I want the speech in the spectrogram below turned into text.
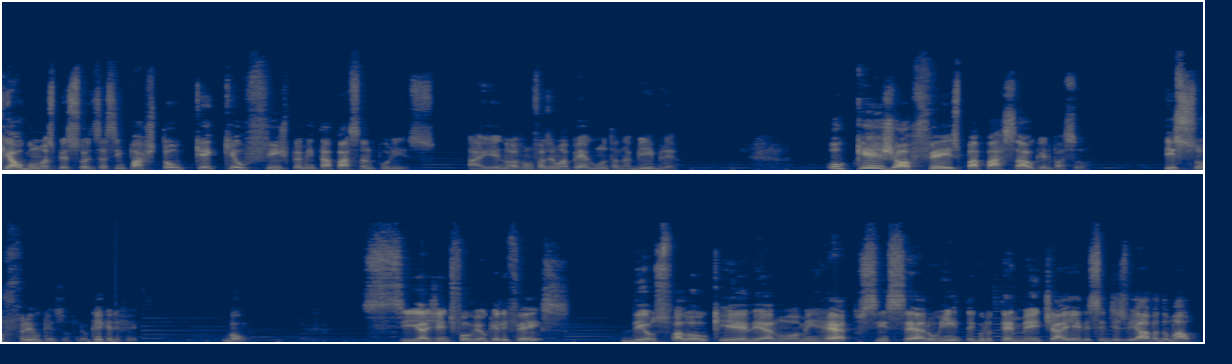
Que algumas pessoas dizem assim, pastor, o que, que eu fiz para mim estar tá passando por isso? Aí nós vamos fazer uma pergunta na Bíblia. O que Jó fez para passar o que ele passou? E sofreu o que ele sofreu? O que, que ele fez? Bom, se a gente for ver o que ele fez, Deus falou que ele era um homem reto, sincero, íntegro, temente a ele e se desviava do mal.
